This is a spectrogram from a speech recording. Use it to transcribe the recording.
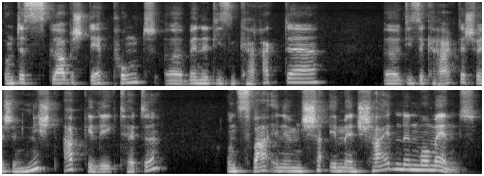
Und das ist, glaube ich, der Punkt, äh, wenn er diesen Charakter, äh, diese Charakterschwäche nicht abgelegt hätte, und zwar in einem, im entscheidenden Moment,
